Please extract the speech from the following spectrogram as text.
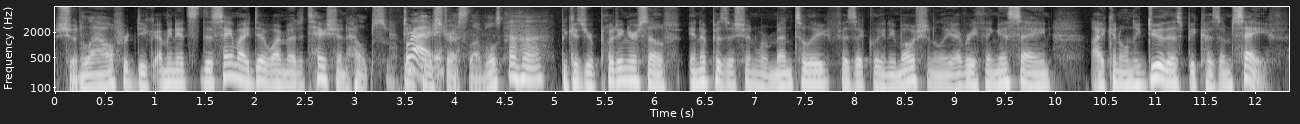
Should allow for dec- I mean, it's the same idea why meditation helps decrease Right. stress levels because you're putting yourself in a position where mentally, physically, and emotionally everything is saying, "I can only do this because I'm safe,"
